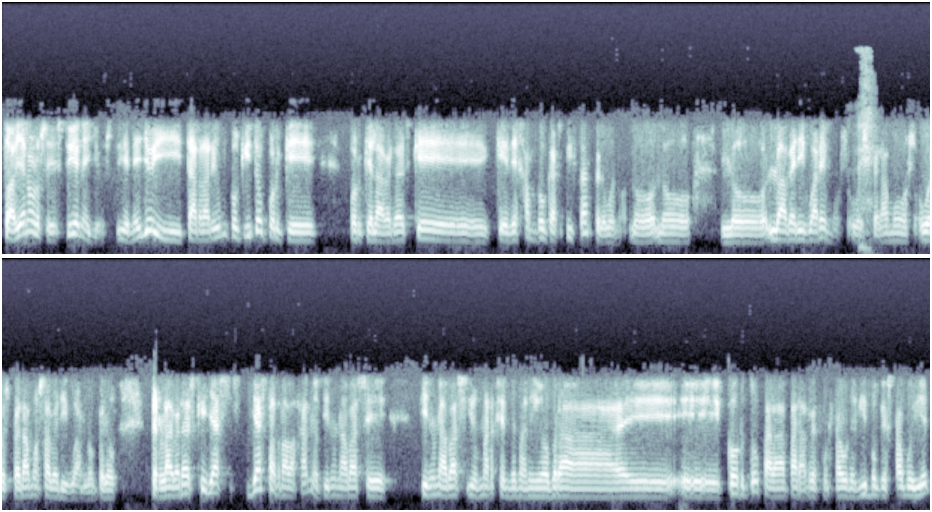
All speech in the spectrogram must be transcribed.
todavía no lo sé. Estoy en ello, estoy en ello y tardaré un poquito porque, porque la verdad es que, dejan pocas pistas, pero bueno, lo, lo, lo, lo averiguaremos o esperamos, o esperamos averiguarlo. Pero, pero la verdad es que ya, ya está trabajando, tiene una base, tiene una base y un margen de maniobra eh, eh, corto para, para reforzar un equipo que está muy bien,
